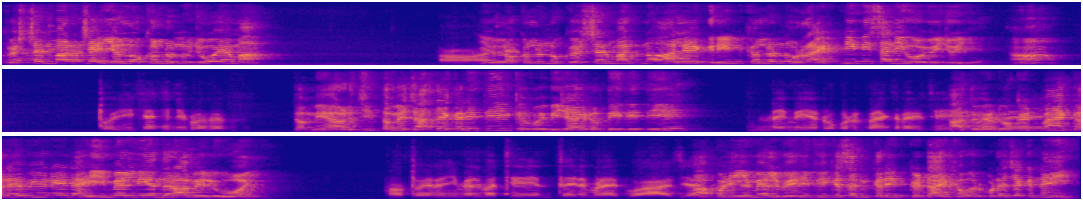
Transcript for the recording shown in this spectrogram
ક્વેશ્ચન માર્ક છે યલો કલરનું જો એમાં. યલો કલરનું ક્વેશ્ચન માર્ક નો આલે ગ્રીન કલરનું રાઈટની નિશાની હોવી જોઈએ. હા? તો એ ક્યાંથી નીકળે તમે અરજી તમે જાતે કરી હતી કે કોઈ બીજાએ કરી દીધી હતી? નહીં મેં એડવોકેટ પાસે કરાવી હતી. હા તો એડવોકેટ પાસે કરાવી ને એના ઈમેલની અંદર આવેલું હોય. હા તો એના ઈમેલમાંથી તેને મને આપ્યું. આજે હા પણ ઈમેલ વેરિફિકેશન કરીને કઢાય. ખબર પડે છે કે નહીં?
